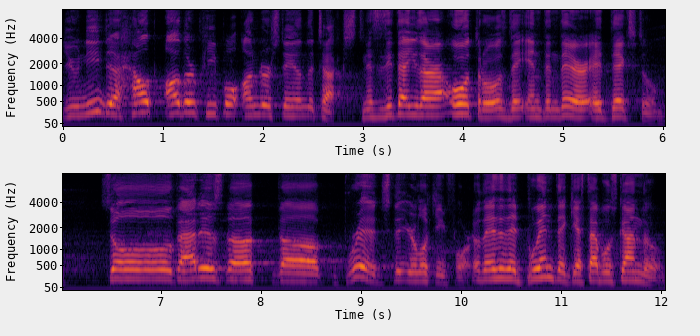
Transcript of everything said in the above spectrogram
You need to help other people understand the text. Necesita ayudar a otros de entender el texto. So that is the, the bridge that you're looking for. Ese es el puente que está buscando.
